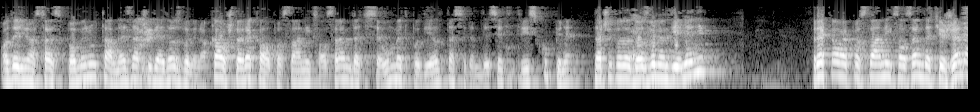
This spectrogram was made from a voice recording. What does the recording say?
određena stvar spomenuta, ali ne znači da je dozvoljeno. Kao što je rekao poslanik sa da će se umet podijeliti na 73 skupine. Znači to da je dozvoljeno dijeljenje? Rekao je poslanik sa da će žena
